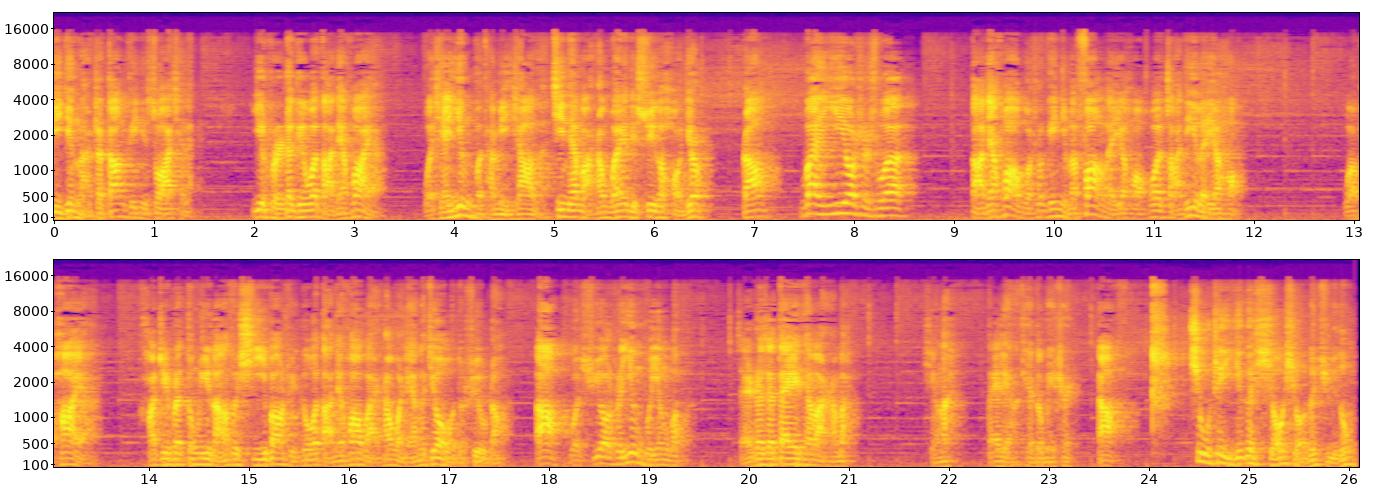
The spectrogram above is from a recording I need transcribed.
毕竟啊，这刚给你抓起来，一会儿他给我打电话呀。我先应付他们一下子，今天晚上我也得睡个好觉，是吧？万一要是说打电话，我说给你们放了也好，或者咋地了也好，我怕呀，他这边东一榔头西一棒槌给我打电话，晚上我连个觉我都睡不着啊！我需要说应付应付，在这再待一天晚上吧。行啊，待两天都没事啊。就这一个小小的举动，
